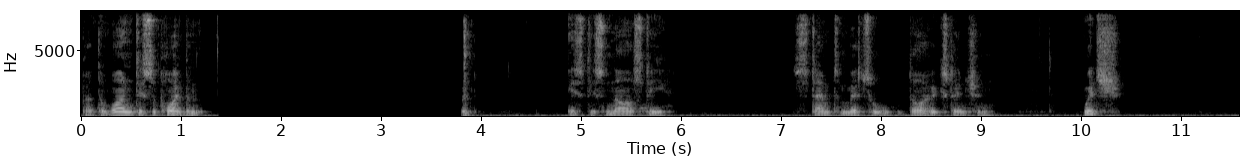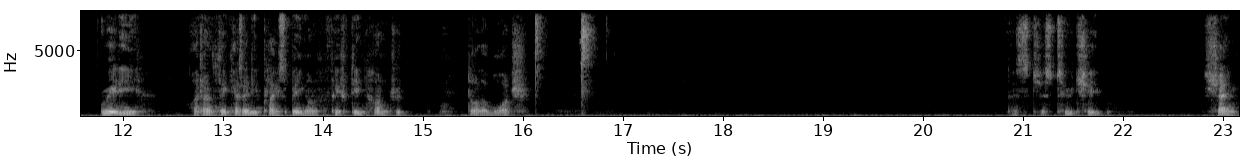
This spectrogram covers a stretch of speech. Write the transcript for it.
But the one disappointment is this nasty stamped metal dive extension, which really I don't think has any place being on a $1,500 watch. That's just too cheap. Shame.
